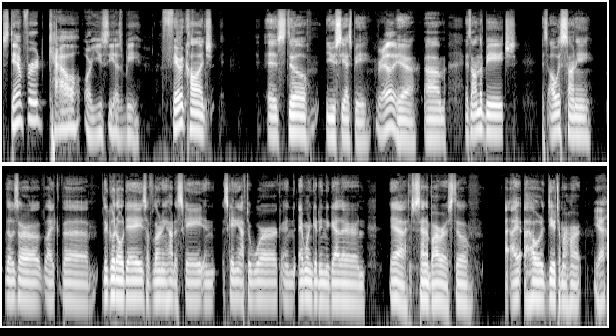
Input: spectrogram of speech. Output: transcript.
Stanford, Cal, or UCSB? Favorite college is still UCSB. Really? Yeah. Um, it's on the beach. It's always sunny. Those are like the the good old days of learning how to skate and skating after work and everyone getting together and yeah, Santa Barbara is still I, I hold dear to my heart. Yeah.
